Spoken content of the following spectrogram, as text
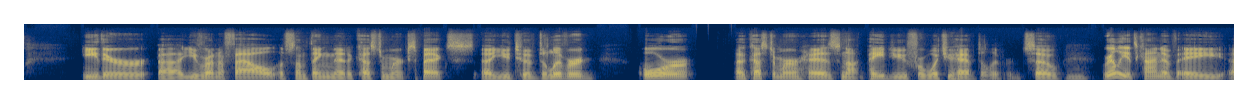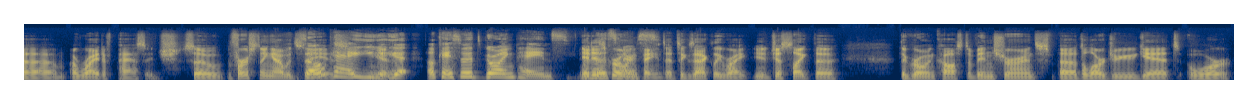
Either uh, you've run afoul of something that a customer expects uh, you to have delivered, or a customer has not paid you for what you have delivered. So mm. really, it's kind of a uh, a rite of passage. So the first thing I would say, so, okay, is, you, yeah. yeah, okay, so it's growing pains. It is growing pains. That's exactly right. You know, just like the the growing cost of insurance, uh, the larger you get, or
